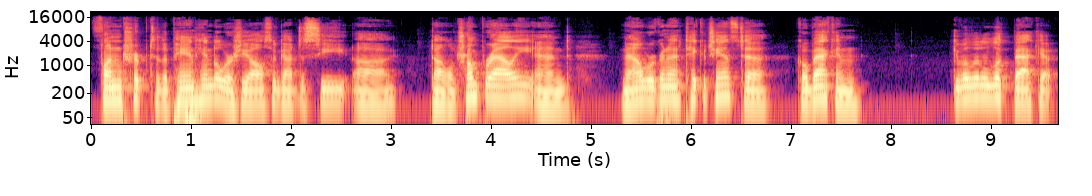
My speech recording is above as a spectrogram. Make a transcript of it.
fun trip to the Panhandle where she also got to see uh, Donald Trump rally. And now we're going to take a chance to go back and give a little look back at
